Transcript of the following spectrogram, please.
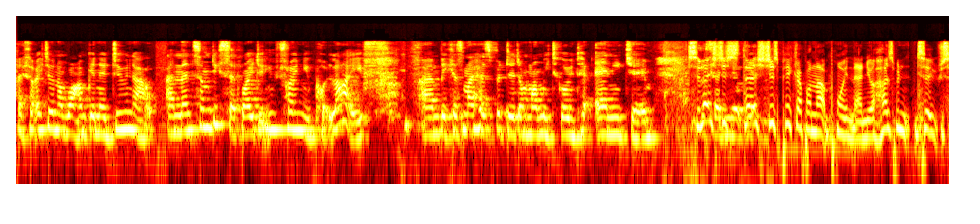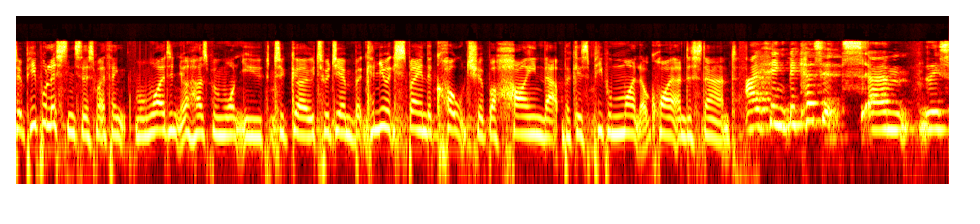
I thought, I don't know what I'm going to do now. And then somebody said, why don't you try Newport Live? Um, because my husband didn't want me to go into any gym. So let's just let's just pick up on that point then. Your husband. So so people listening to this might think, well, why didn't your husband want you to go to a gym? But can you explain the culture behind that because people might not quite understand? I think because it's um, there's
